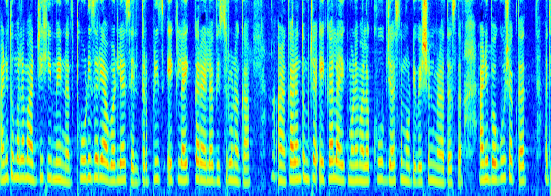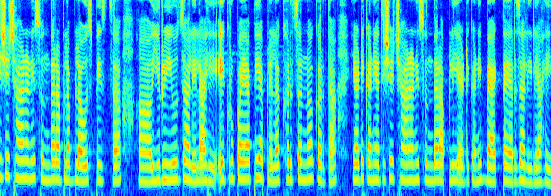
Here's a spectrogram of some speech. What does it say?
आणि तुम्हाला माझी ही मेहनत थोडी जरी आवडली असेल तर प्लीज एक लाईक करायला विसरू नका. कारण तुमच्या एका लाईकमुळे मला खूप जास्त मोटिवेशन मिळत असतं. आणि बघू शकतात अतिशय छान आणि सुंदर आपला ब्लाऊज पीसचा रियूज झालेला आहे. एक रुपयापी आपल्याला खर्च न करता या ठिकाणी अतिशय छान आणि सुंदर आपली या ठिकाणी बॅग तयार झालेली आहे.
